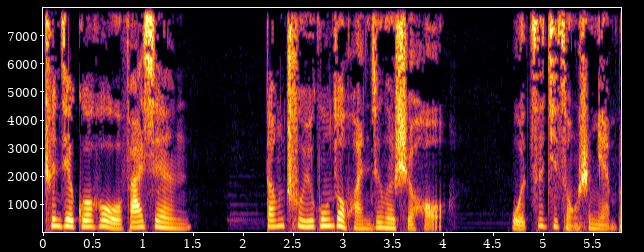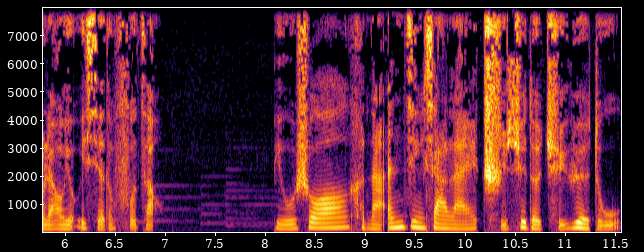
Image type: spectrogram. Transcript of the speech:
春节过后，我发现，当处于工作环境的时候，我自己总是免不了有一些的浮躁，比如说很难安静下来，持续的去阅读，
